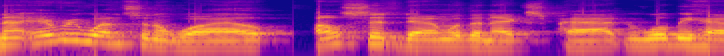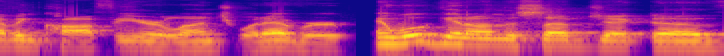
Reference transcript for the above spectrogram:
Now, every once in a while, I'll sit down with an expat and we'll be having coffee or lunch, whatever, and we'll get on the subject of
